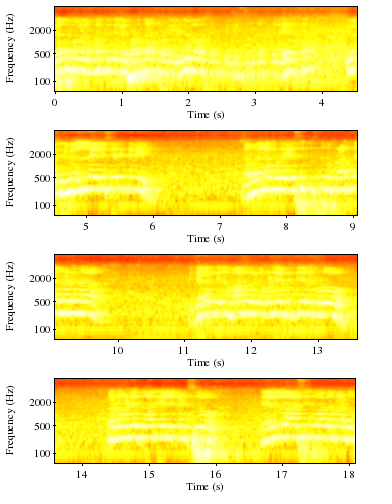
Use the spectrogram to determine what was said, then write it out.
ಧರ್ಮಗಳ ಮಧ್ಯದಲ್ಲಿ ಹೊಡೆದಾಟವನ್ನು ಇಡಬಾರದು ಅಂತ ಈ ಸಂದರ್ಭದಲ್ಲಿ ಹೇಳ್ತಾ ಇವತ್ತು ನೀವೆಲ್ಲ ಇಲ್ಲಿ ಸೇರಿದ್ದೀರಿ. ನಾವೆಲ್ಲ ಕೂಡ ಯೇಸು ಕ್ರಿಸ್ತನ ಪ್ರಾರ್ಥನೆ ಮಾಡೋಣ. ಜಗತ್ತಿನ ಮಾನವರಿಗೆ ಒಳ್ಳೆಯ ಬುದ್ಧಿಯನ್ನು ಕೊಡು. ಅವರನ್ನು ಒಳ್ಳೆಯ ದಾರಿಯಲ್ಲಿ ನಡೆಸು. ಎಲ್ಲ ಆಶೀರ್ವಾದ ಮಾಡು.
